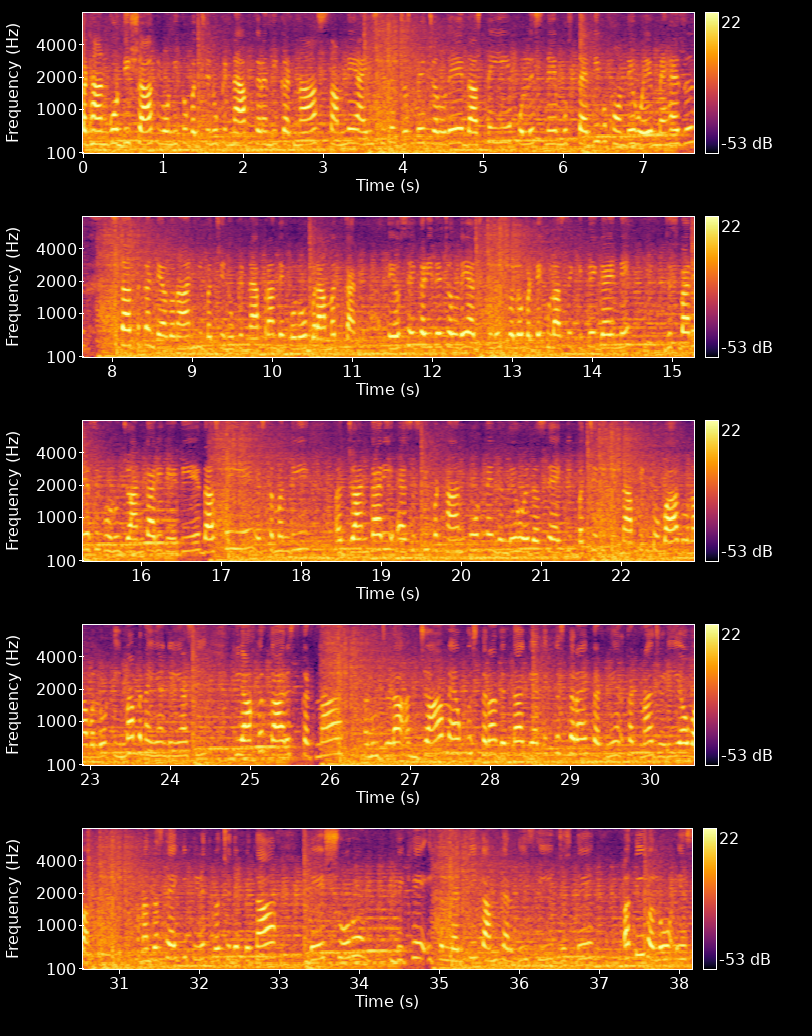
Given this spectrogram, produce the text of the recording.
ਪਠਾਨਕੋਟ ਦੀ ਸ਼ਾਹ colony ਤੋਂ ਬੱਚੇ ਨੂੰ ਕਿਡਨੈਪ ਕਰਨ ਦੀ ਘਟਨਾ ਸਾਹਮਣੇ ਆਈ ਸੀ ਤੇ ਜਿਸ ਦੇ ਚਲਦੇ ਦੱਸਦੇ ਹੀ ਪੁਲਿਸ ਨੇ ਮੁਸਤੈਦੀ ਵਿਖਾਉਂਦੇ ਹੋਏ ਮਹਿਜ਼ 7 ਘੰਟਿਆਂ ਦੌਰਾਨ ਹੀ ਬੱਚੇ ਨੂੰ ਕਿਡਨੈਪਰਾਂ ਦੇ ਕੋਲੋਂ ਬਰਾਮਦ ਕਰ ਲਿਆ ਤੇ ਉਸੇ ਕੜੀ ਦੇ ਚਲਦੇ ਅੱਜ ਪੁਲਿਸ ਵੱਲੋਂ ਵੱਡੇ ਖੁਲਾਸੇ ਕੀਤੇ ਗਏ ਨੇ। ਜਿਸ ਬਾਰੇ ਅਸੀਂ ਤੁਹਾਨੂੰ ਜਾਣਕਾਰੀ ਦੇ ਦਈਏ ਦੱਸ ਹੀ ਇਸ ਸੰਬੰਧੀ ਅ, ਜਾਣਕਾਰੀ ਐਸਐਸਪੀ ਪਠਾਨਕੋਟ ਨੇ ਦਿੰਦੇ ਹੋਏ ਦੱਸਿਆ ਹੈ ਕਿ ਬੱਚੇ ਦੀ ਕਿਡਨੈਪਿੰਗ ਤੋਂ ਬਾਅਦ ਉਹਨਾਂ ਵੱਲੋਂ ਟੀਮਾਂ ਬਣਾਈਆਂ ਗਈਆਂ ਸੀ ਕਿ ਆਖਰਕਾਰ ਇਸ ਘਟਨਾ ਨੂੰ ਜਿਹੜਾ ਅੰਜਾਮ ਹੈ ਉਹ ਕਿਸ ਤਰ੍ਹਾਂ ਦਿੱਤਾ ਗਿਆ ਤੇ ਕਿਸ ਤਰ੍ਹਾਂ ਇਹ ਘਟਨਾ ਘਟਨਾ ਜਿਹੜੀ ਹੈ ਉਹ ਵਾਪਰੀ। ਉਹਨਾਂ ਦੱਸਿਆ ਕਿ ਪੀੜਤ ਬੱਚੇ ਦੇ ਪਿਤਾ ਦੇ ਸ਼ੋਰੂਮ ਵਿਖੇ ਇੱਕ ਲੜਕੀ ਕੰਮ ਕਰਦੀ ਸੀ ਜਿਸ ਦੇ ਪਤੀ ਵੱਲੋਂ ਇਸ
